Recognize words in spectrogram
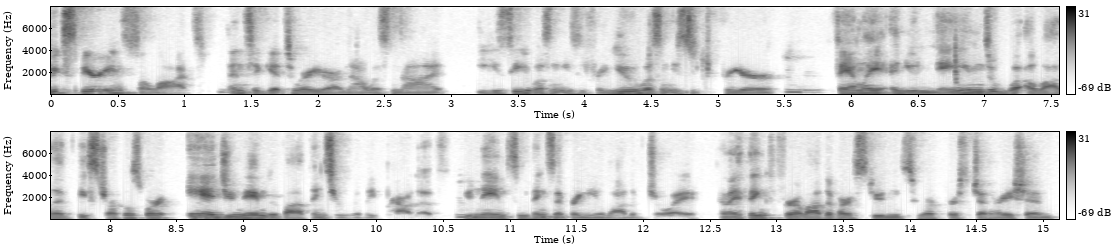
experienced a lot, and to get to where you are now was not easy. It wasn't easy for you. It wasn't easy for your Mhm. family. And you named what a lot of these struggles were, and you named a lot of things you're really proud of. You Mhm. named some things that bring you a lot of joy. And I think for a lot of our students who are first generation,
